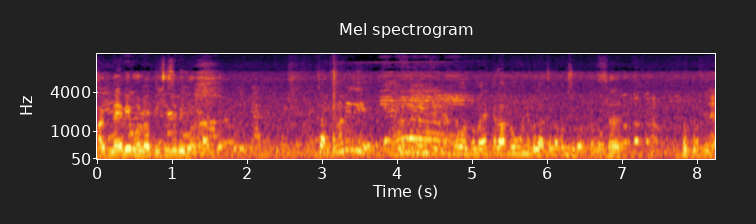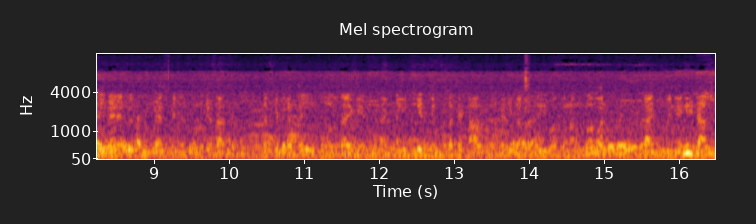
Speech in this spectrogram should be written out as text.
मैं मैं भी बोल रहा हूँ पीछे से भी बोल रहा हूँ आपको। अच्छा अर्चना भी रही है ओ तो मैं कल आप लोगों को नहीं बोला अर्चना को भी सपोर्ट कर रहा हूँ। सर नहीं मेरे तो बेस्ट पेशेंट दोनों के साथ है जबकि मेरा दिल बोलता है कि एक्चुअली शिप जिस तरह से टास्क घर में भी कर रहा था was number one guy to any task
